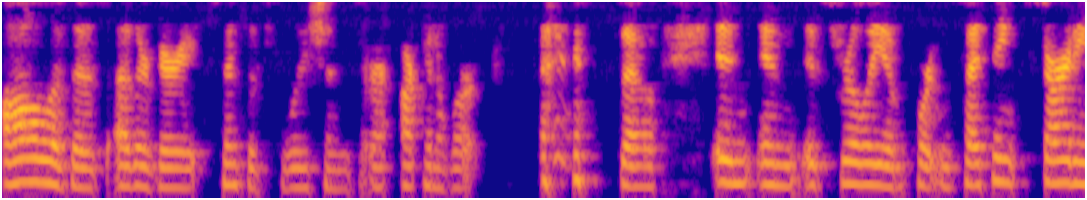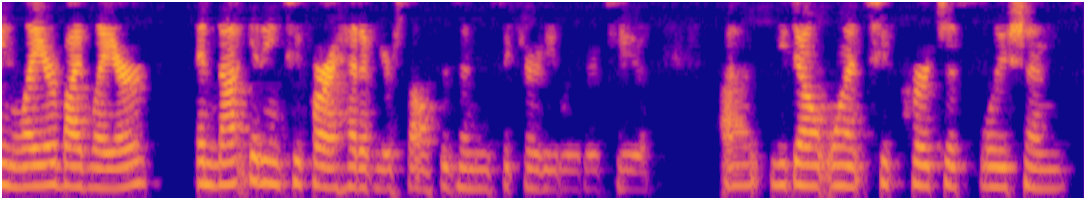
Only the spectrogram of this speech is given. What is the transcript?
all of those other very expensive solutions are, aren't going to work. so, and, and it's really important. So I think starting layer by layer and not getting too far ahead of yourself as a new security leader too. Uh, you don't want to purchase solutions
